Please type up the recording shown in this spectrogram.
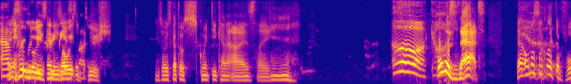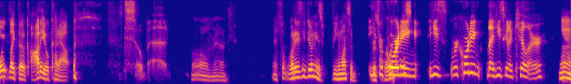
Absolutely. every movie he's in, he's always a douche. He's always got those squinty kind of eyes. Like, eh. Oh god. what was that? That almost looked like the void, like the audio cut out. So bad. oh man! And so, what is he doing? He's he wants to. He's Record this? recording he's recording that he's gonna kill her Mm.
